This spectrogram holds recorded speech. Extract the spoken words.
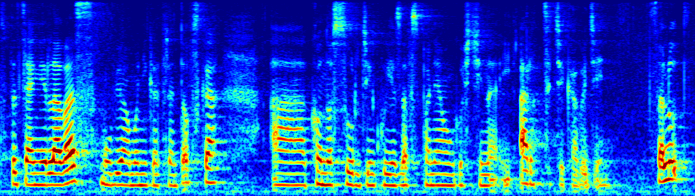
specjalnie dla Was, mówiła Monika Trentowska, a Konosur dziękuję za wspaniałą gościnę i arcyciekawy dzień. Salut!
